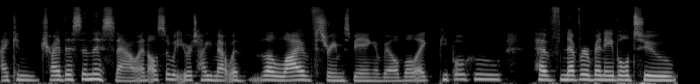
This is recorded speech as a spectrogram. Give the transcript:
I can try this and this now. And also what you were talking about with the live streams being available, like people who have never been able to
